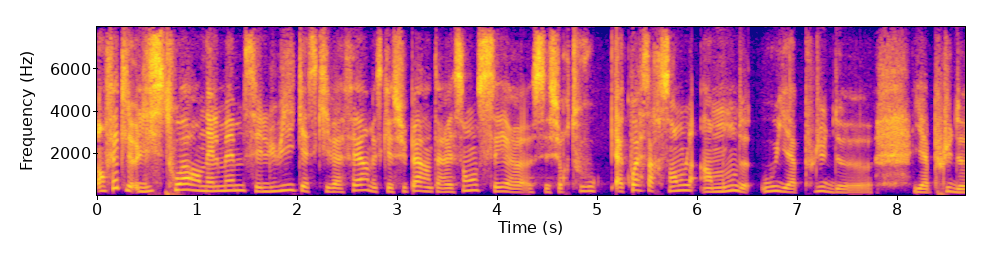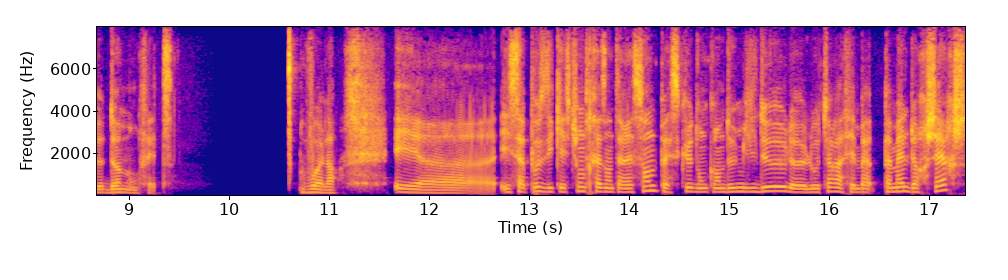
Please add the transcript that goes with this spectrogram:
en fait, l'histoire en elle-même, c'est lui, qu'est-ce qu'il va faire, mais ce qui est super intéressant, c'est euh, surtout à quoi ça ressemble un monde où il y a plus d'hommes en fait. Voilà. Et, et ça pose des questions très intéressantes parce que donc en 2002, le- l'auteur a fait pas, mal de recherches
